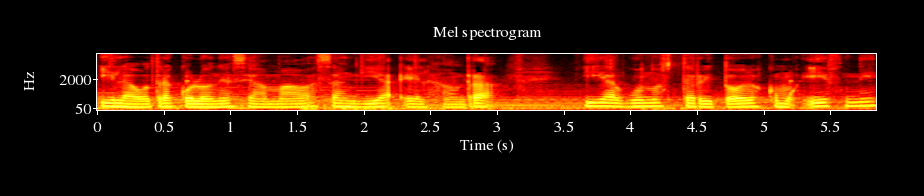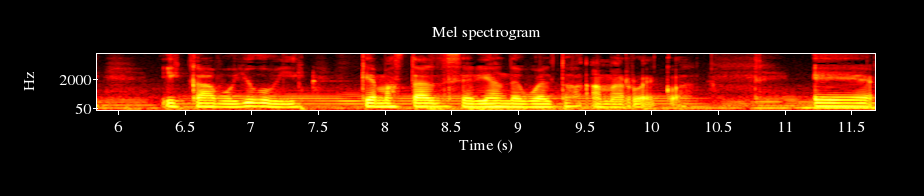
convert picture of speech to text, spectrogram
y la otra colonia se llamaba Sanguía el Hanra y algunos territorios como Ifni y Cabo Yubi, que más tarde serían devueltos a Marruecos. Eh,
